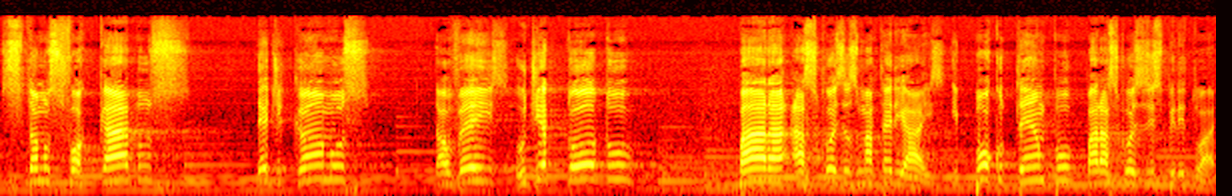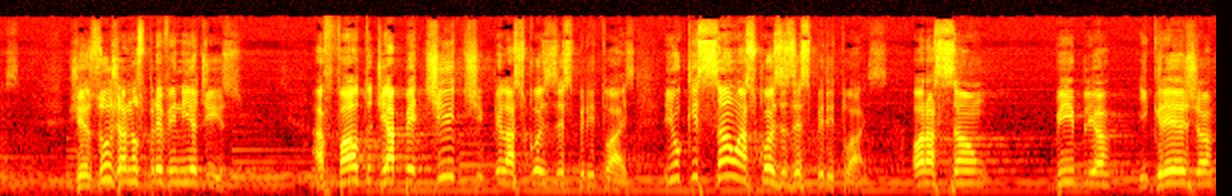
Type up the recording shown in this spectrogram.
estamos focados, dedicamos, talvez, o dia todo para as coisas materiais e pouco tempo para as coisas espirituais. Jesus já nos prevenia disso. A falta de apetite pelas coisas espirituais. E o que são as coisas espirituais? Oração, Bíblia, igreja,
